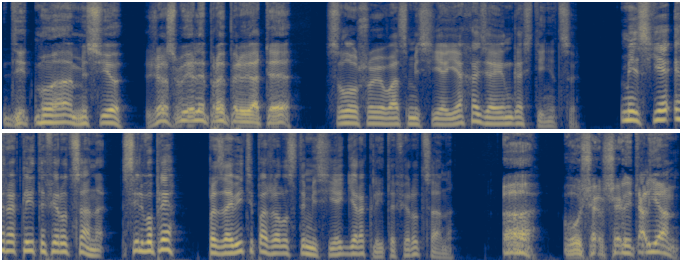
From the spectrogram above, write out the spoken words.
«Dites-moi, месье, le propriétaire». «Слушаю вас, месье, я хозяин гостиницы». «Месье Эраклита Феруцана, сильвопле?» «Позовите, пожалуйста, месье Гераклита Феруцана». «А, vous cherchez l'italien?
